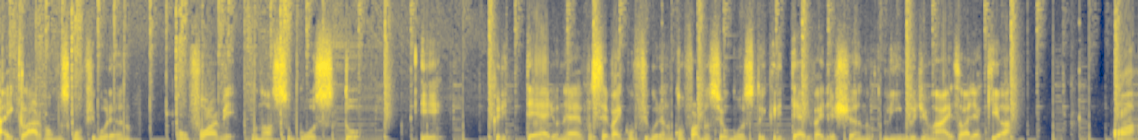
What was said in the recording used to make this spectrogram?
Aí, claro, vamos configurando conforme o nosso gosto e critério, né? Você vai configurando conforme o seu gosto e critério, vai deixando lindo demais. Olha aqui, ó. Ó.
